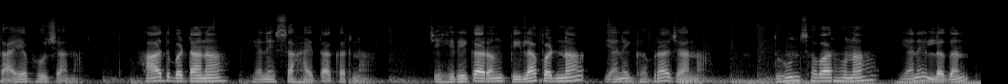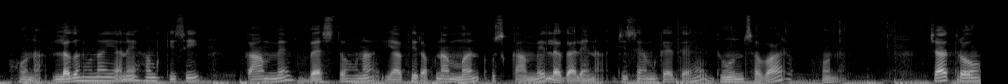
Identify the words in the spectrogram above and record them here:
गायब हो जाना, हाथ बटाना यानी सहायता करना, चेहरे का रंग पीला पड़ना यानी घबरा जाना धुन सवार होना यानी लगन होना लगन होना यानी हम किसी काम में व्यस्त होना या फिर अपना मन उस काम में लगा लेना, जिसे हम कहते हैं धुन सवार होना। छात्रों,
